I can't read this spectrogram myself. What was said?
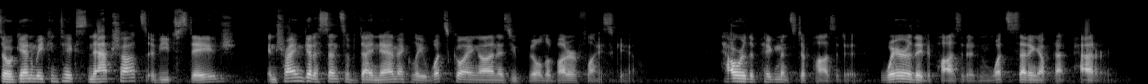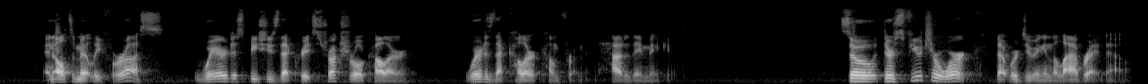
So again, we can take snapshots of each stage and try and get a sense of dynamically what's going on as you build a butterfly scale. How are the pigments deposited? Where are they deposited? And what's setting up that pattern? And ultimately for us, where do species that create structural color, where does that color come from? And how do they make it? So there's future work that we're doing in the lab right now.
